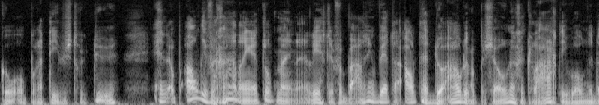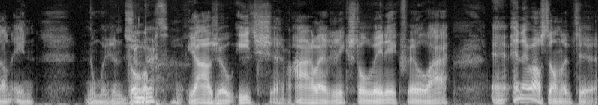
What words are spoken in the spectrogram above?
Coöperatieve structuur. En op al die vergaderingen, tot mijn lichte verbazing, werd er altijd door oudere personen geklaagd. Die woonden dan in noemen ze een dorp. Zundert. Ja, zoiets. Aarle, Rikstel, weet ik veel waar. en er was dan het, uh,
